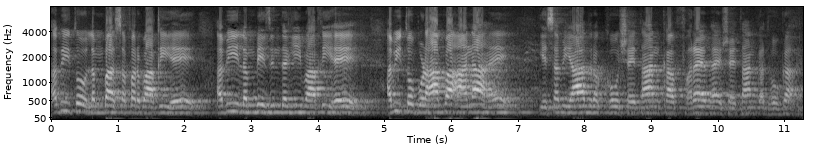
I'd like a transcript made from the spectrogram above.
अभी तो लंबा सफ़र बाकी है, अभी लंबी ज़िंदगी बाकी है, अभी तो बुढ़ापा आना है। ये सब याद रखो, शैतान का फरेब है, शैतान का धोखा है।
